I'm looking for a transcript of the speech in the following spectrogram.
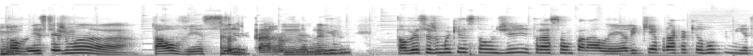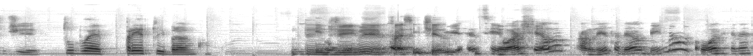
Hum. Talvez seja uma. Talvez seja. trata, né? livre. Talvez seja uma questão de tração paralela e quebrar com aquele rompimento de tudo é preto e branco. Entendi, é, faz sentido. E, assim, eu acho ela, a letra dela bem melancólica, né?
